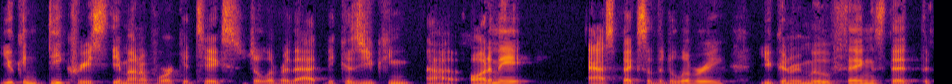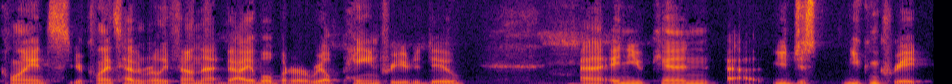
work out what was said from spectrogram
you can decrease the amount of work it takes to deliver that because you can uh, automate aspects of the delivery. You can remove things that the clients, your clients, haven't really found that valuable, but are a real pain for you to do uh, and you can uh, you just you can create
